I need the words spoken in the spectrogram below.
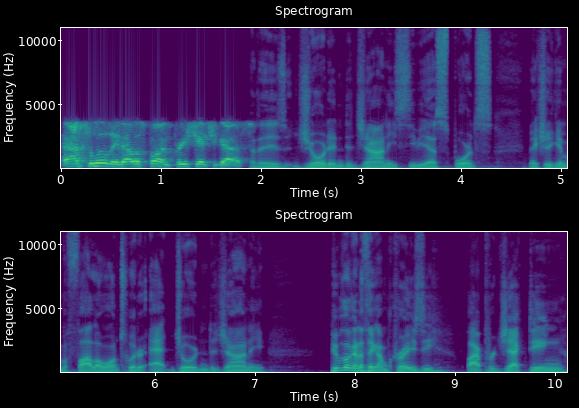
Absolutely, that was fun. Appreciate you guys. That is Jordan Dajani, CBS Sports. Make sure you give him a follow on Twitter at Jordan Dajani. People are going to think I'm crazy by projecting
